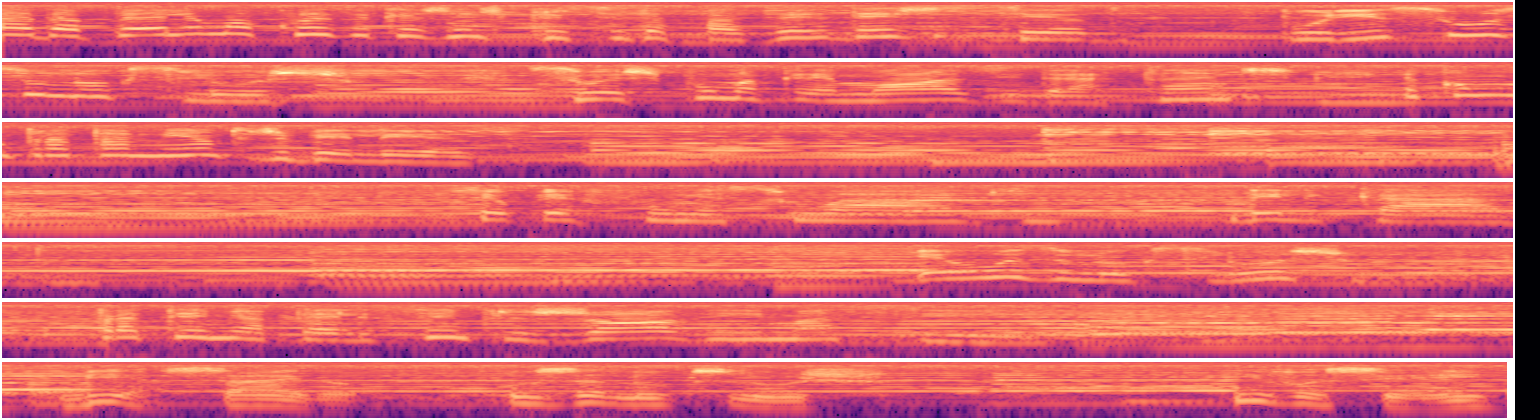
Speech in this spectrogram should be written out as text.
Cuidar da pele é uma coisa que a gente precisa fazer desde cedo. Por isso uso Lux Luxo. Sua espuma cremosa e hidratante é como um tratamento de beleza. Seu perfume é suave, delicado. Eu uso Lux Luxo para ter minha pele sempre jovem e macia. Bia Sairo usa Lux Luxo. E você, hein?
